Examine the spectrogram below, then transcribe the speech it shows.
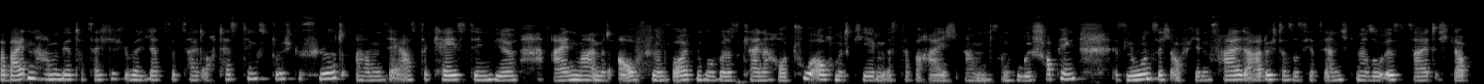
Bei beiden haben wir tatsächlich über die letzte Zeit auch Testings durchgeführt. Ähm, der erste Case, den wir einmal mit aufführen wollten, wo wir das kleine How-To auch mitgeben, ist der Bereich ähm, von Google Shopping. Es lohnt sich auf jeden Fall dadurch, dass es jetzt ja nicht mehr so ist, seit, ich glaube,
